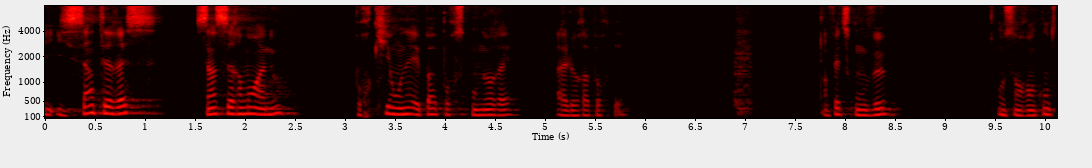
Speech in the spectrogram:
ils s'intéressent sincèrement à nous pour qui on est et pas pour ce qu'on aurait à leur apporter? En fait, ce qu'on veut, on s'en rend compte,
